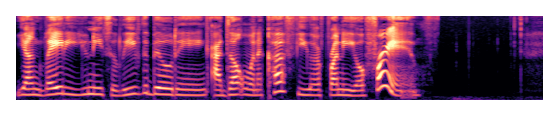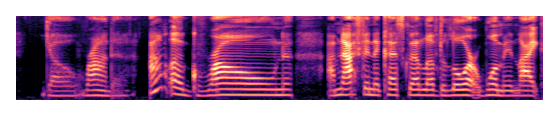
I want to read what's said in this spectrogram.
Young lady, you need to leave the building. I don't want to cuff you in front of your friends. Yo, Rhonda, I'm a grown, I'm not finna cuss because I love the Lord woman. Like,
